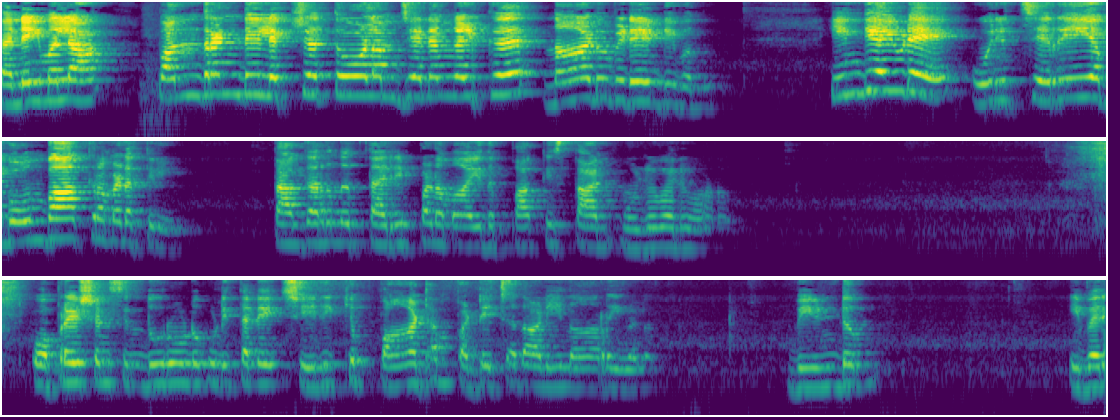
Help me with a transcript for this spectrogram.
തന്നെയുമല്ല പന്ത്രണ്ട് ലക്ഷത്തോളം ജനങ്ങൾക്ക് നാടുവിടേണ്ടി വന്നു. ഇന്ത്യയുടെ ഒരു ചെറിയ ബോംബാക്രമണത്തിൽ തകർന്ന് തരിപ്പണമായത് പാകിസ്ഥാൻ മുഴുവനുമാണ്. ഓപ്പറേഷൻ സിന്ദൂറോടുകൂടി തന്നെ ശരിക്കും പാഠം പഠിച്ചതാണ് ഈ നാറികൾ വീണ്ടും ഇവർ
